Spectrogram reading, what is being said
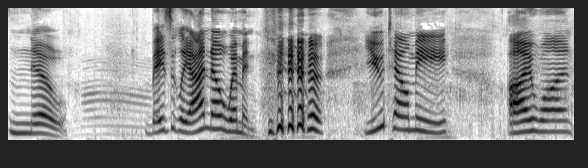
no. Basically, I know women. you tell me I want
